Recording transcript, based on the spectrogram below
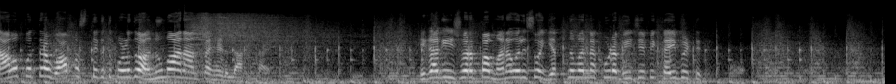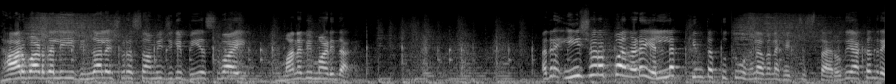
ನಾಮಪತ್ರ ವಾಪಸ್ ತೆಗೆದುಕೊಳ್ಳೋದು ಅನುಮಾನ ಅಂತ ಹೇಳಲಾಗ್ತಾ ಇದೆ. ಹೀಗಾಗಿ ಈಶ್ವರಪ್ಪ ಮನವೊಲಿಸುವ ಯತ್ನವನ್ನ ಕೂಡ ಬಿಜೆಪಿ ಕೈಬಿಟ್ಟಿದೆ ಧಾರವಾಡದಲ್ಲಿ ದಿಂಗಾಲೇಶ್ವರ ಸ್ವಾಮೀಜಿಗೆ ಬಿಎಸ್ವೈ ಮನವಿ ಮಾಡಿದ್ದಾರೆ. ಆದರೆ ಈಶ್ವರಪ್ಪ ನಡೆ ಎಲ್ಲಕ್ಕಿಂತ ಕುತೂಹಲವನ್ನ ಹೆಚ್ಚಿಸ್ತಾ ಇರೋದು. ಯಾಕಂದ್ರೆ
